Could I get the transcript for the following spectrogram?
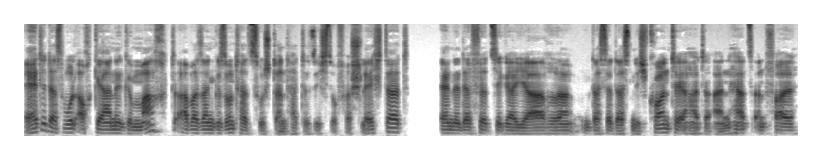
Er hätte das wohl auch gerne gemacht, aber sein Gesundheitszustand hatte sich so verschlechtert, Ende der 40er Jahre, dass er das nicht konnte. Er hatte einen Herzanfall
